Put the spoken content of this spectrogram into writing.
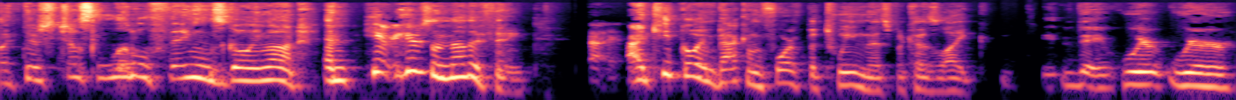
like there's just little things going on. And here here's another thing. I, I keep going back and forth between this because like they, we're we're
